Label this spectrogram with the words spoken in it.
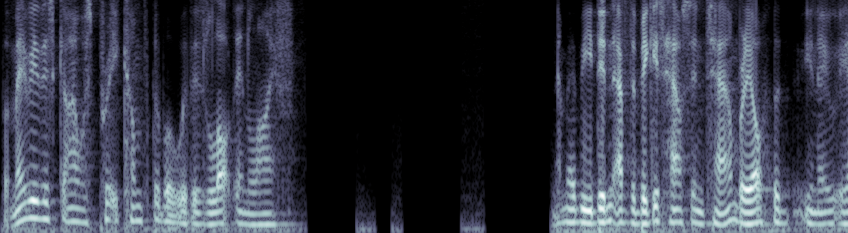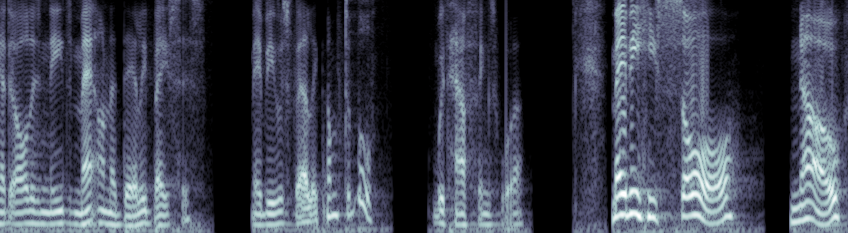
But maybe this guy was pretty comfortable with his lot in life. Now, maybe he didn't have the biggest house in town, but he also, you know, he had all his needs met on a daily basis. Maybe he was fairly comfortable with how things were. Maybe he saw no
